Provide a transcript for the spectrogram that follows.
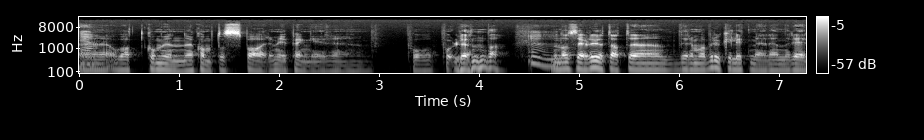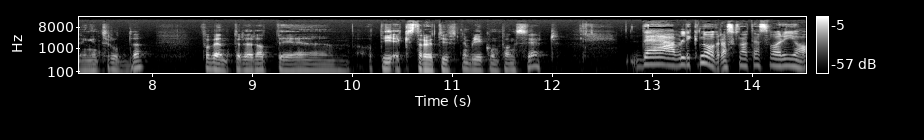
Ja. Uh, og at kommunene kom til å spare mye penger uh, på, på, lønn. da. Mm. Men nå ser det ut til at dere må bruke litt mer enn regjeringen trodde. Forventer dere at, det, at de ekstrautgiftene blir kompensert? Det er vel ikke noe overraskende at jeg svarer ja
